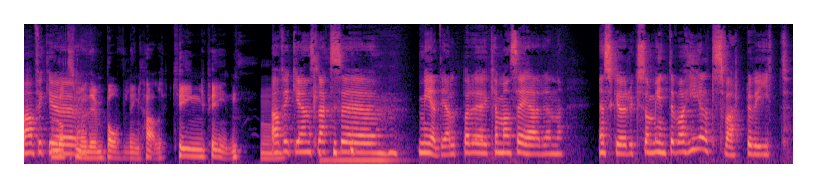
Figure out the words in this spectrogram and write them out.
han fick Det ju... låter som att det är en bowlinghall. Kingpin. Mm. Han fick ju en slags eh, medhjälpare kan man säga. En, en skurk som inte var helt svart och vit.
